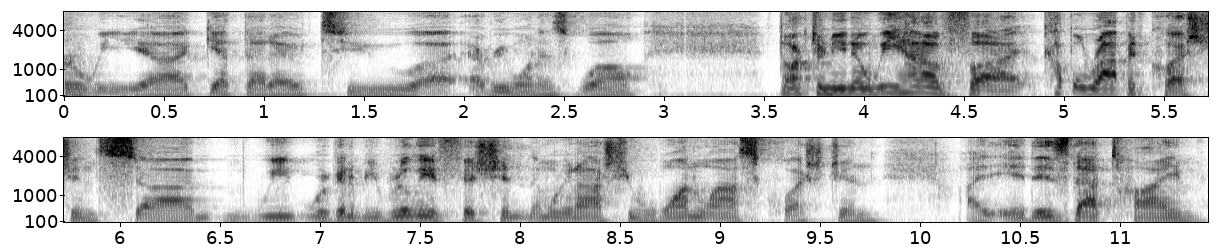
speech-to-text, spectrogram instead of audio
sure we uh, get that out to uh, everyone as well. Dr. Nina, we have uh, a couple rapid questions. Um, we, we're going to be really efficient, then we're going to ask you one last question. Uh, it is that time.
